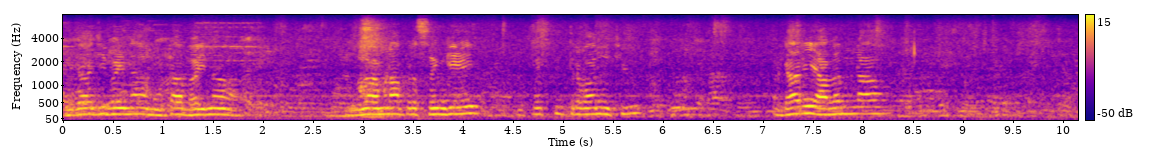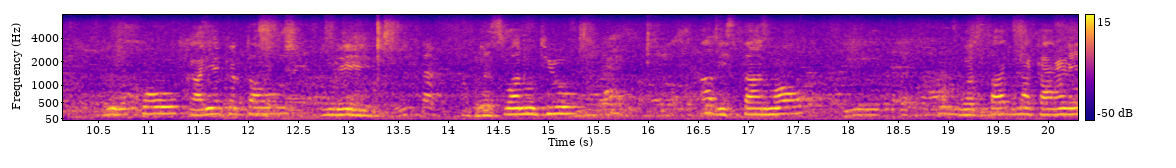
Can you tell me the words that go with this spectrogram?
વિરાજીભાઈના મોટા ભાઈના પ્રસંગે ઉપસ્થિત રહેવાનું થયું. અઢારે આલમના લોકો, કાર્યકર્તાઓ જોડે રસવાનું થયું. આ વિસ્તારમાં વરસાદના કારણે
